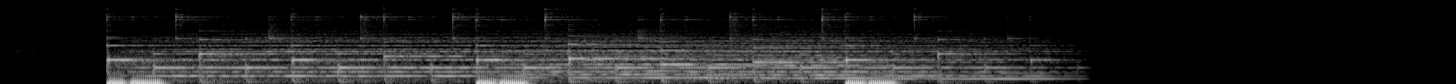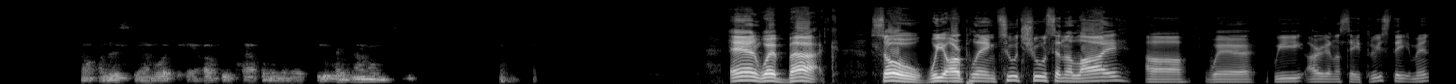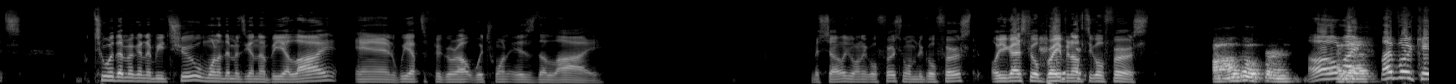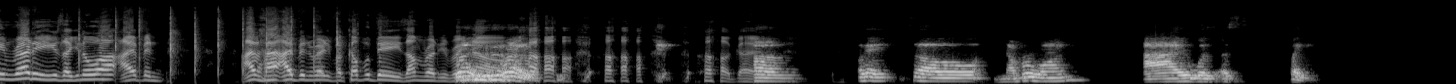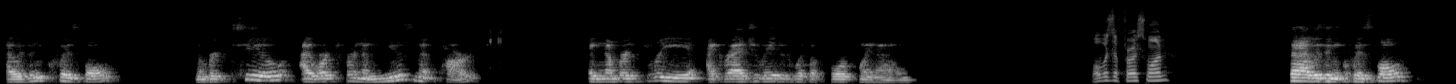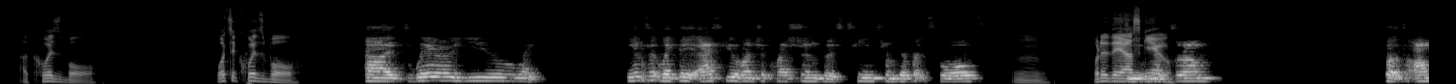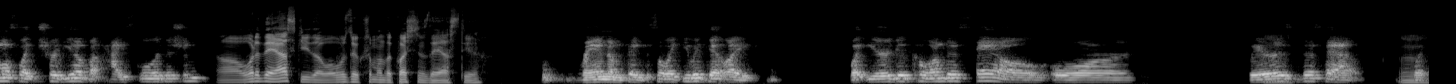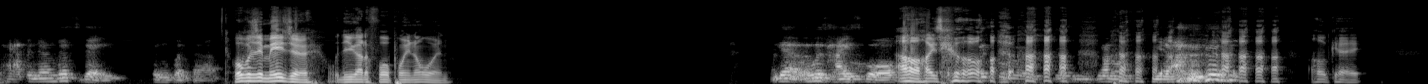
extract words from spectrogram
I don't understand what chaos is happening in our feet right now. And we're back. So we are playing two truths and a lie, uh, where we are gonna say three statements. Two of them are gonna be true, one of them is gonna be a lie, and we have to figure out which one is the lie. Michelle, you want to go first? You want me to go first? Or you guys feel brave enough to go first? I'll go first. Oh my! My boy came ready. He's like, you know what? I've been, I've had, I've been ready for a couple days. I'm ready right, Right, now. go ahead. Um, okay, so number one, I was a, like, I was in Quiz Bowl. Number two, I worked for an amusement park. And number three, I graduated with a oh. 4.0. what was the first one? That I was in Quiz Bowl. A quiz bowl. What's a quiz bowl? Uh, it's where you like answer, like they ask you a bunch of questions. There's teams from different schools. Mm. What did they ask you? answer. So it's almost like trivia, but high school edition. Oh, what did they ask you though? What was the, some of the questions they asked you? random things. So like you would get like, what year did Columbus sail? Or where is this at? What Mm. happened on this date? Things like that. What was your major? What You got a 4.0 in. Yeah, it was high school. Oh, high school. High school, like, in general. Yeah. okay.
